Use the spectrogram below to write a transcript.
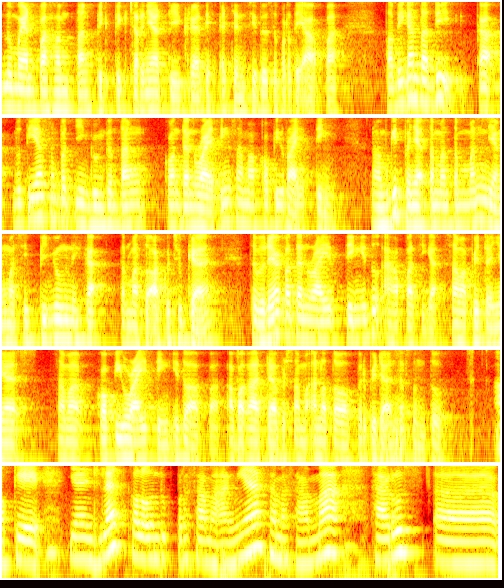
lumayan paham tentang big picture-nya di creative agency itu seperti apa. Tapi kan tadi kak Mutia sempat nyinggung tentang content writing sama copywriting. Nah mungkin banyak teman-teman yang masih bingung nih kak termasuk aku juga. Sebenarnya content writing itu apa sih kak? Sama bedanya sama copywriting itu apa? Apakah ada persamaan atau perbedaan tertentu Oke, yang jelas kalau untuk persamaannya sama-sama harus uh,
